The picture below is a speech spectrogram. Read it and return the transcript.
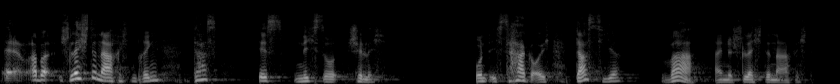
Äh, aber schlechte Nachrichten bringen, das ist nicht so chillig. Und ich sage euch, das hier war eine schlechte Nachricht.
